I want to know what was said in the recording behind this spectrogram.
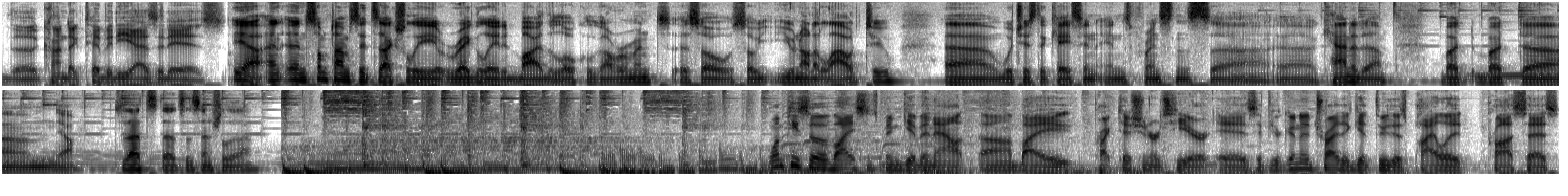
the conductivity as it is. Yeah, and, and sometimes it's actually regulated by the local government, uh, so so you're not allowed to, uh, which is the case in, in for instance, uh, uh, Canada. But but um, yeah, so that's that's essentially that. One piece of advice that's been given out uh, by practitioners here is if you're going to try to get through this pilot process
